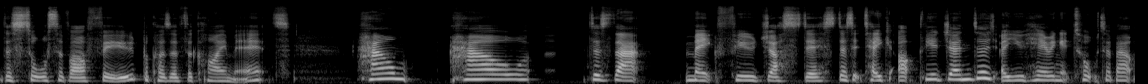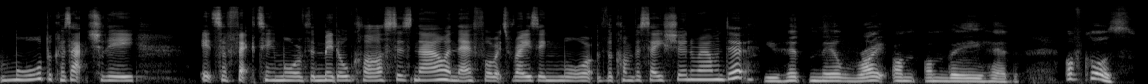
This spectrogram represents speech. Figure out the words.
the source of our food because of the climate, how how does that make food justice? Does it take up the agenda? Are you hearing it talked about more? Because actually, it's affecting more of the middle classes now, and therefore it's raising more of the conversation around it. You hit nail right on, on the head. Of course,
